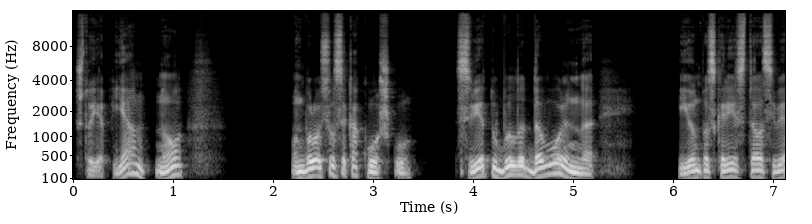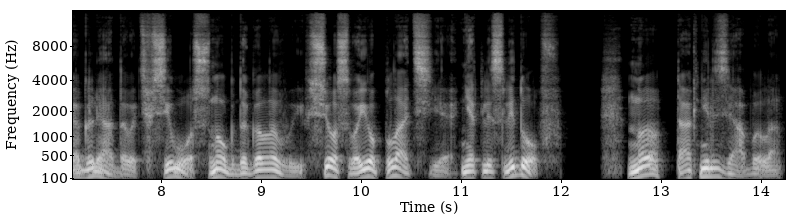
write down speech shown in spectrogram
Что я пьян, но... Он бросился к окошку. Свету было довольно, и он поскорее стал себя оглядывать. Всего, с ног до головы, все свое платье, нет ли следов. Но так нельзя было.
